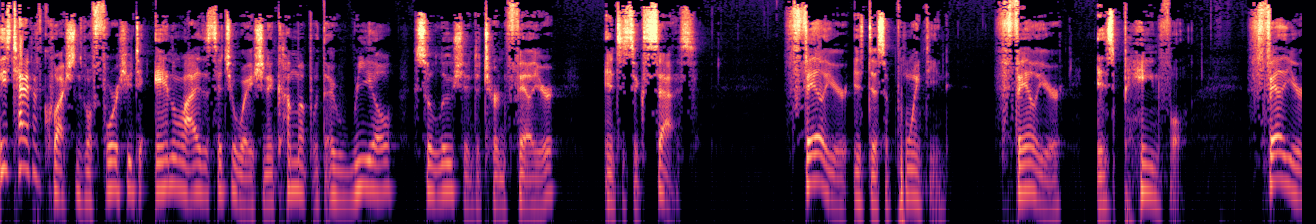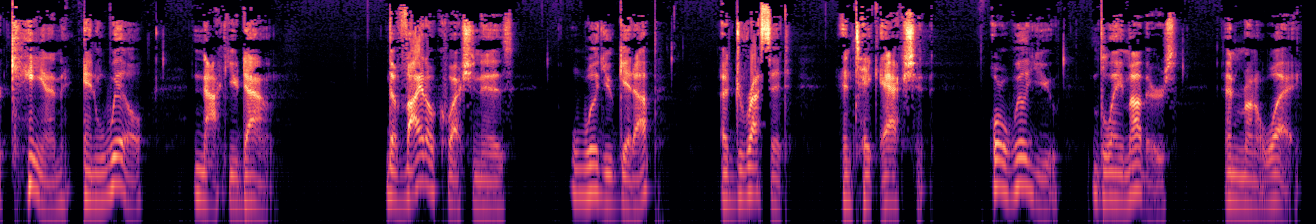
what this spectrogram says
These type of questions will force you to analyze the situation and come up with a real solution to turn failure into success. Failure is disappointing. Failure is painful. Failure can and will knock you down. The vital question is will you get up, address it, and take action? Or will you blame others and run away?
